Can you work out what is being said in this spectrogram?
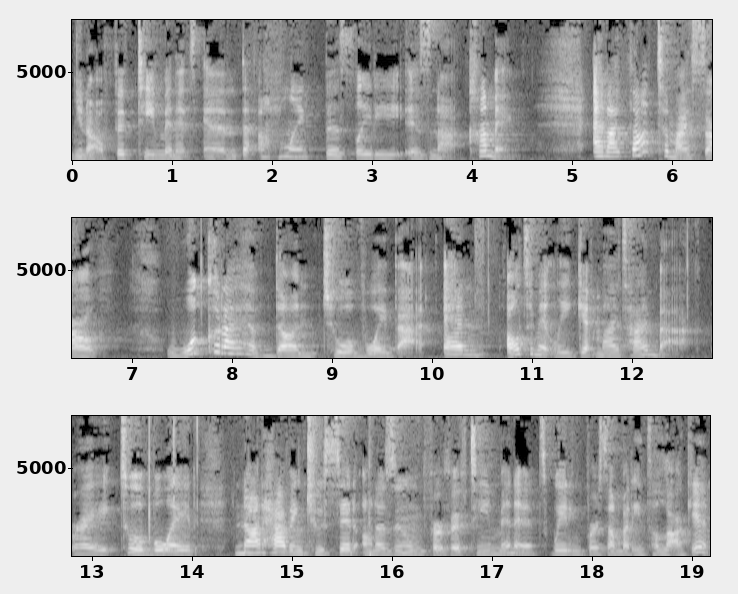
you know, 15 minutes in that I'm like, this lady is not coming. And I thought to myself, what could I have done to avoid that and ultimately get my time back, right? To avoid not having to sit on a Zoom for 15 minutes waiting for somebody to log in.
